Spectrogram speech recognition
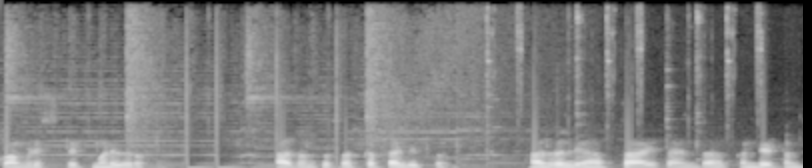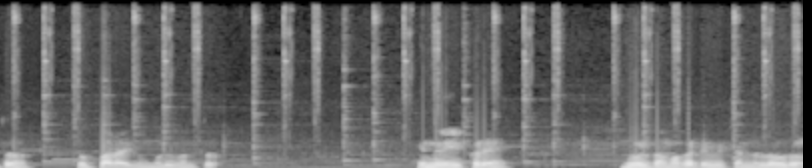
ಕಾಮಿಡಿ ಸ್ಟ್ರಿಕ್ ಮಾಡಿದರು. ಅದಂತೂ ಸಖತ್ತಾಗಿತ್ತು. ಅದರಲ್ಲಿ ಅರ್ಥ ಆಯ್ತಾ ಅಂತ ಕಂಟೆಂಟ್ ಅಂತೂ ಸೂಪರ್ ಆಗಿ ಮೂಡಿಬಂತು ಇನ್ನು ಈ ಕಡೆ ಧೂಳ್ ಧಮಕ ಟಿವಿ ಚಾನಲ್ ಅವರು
